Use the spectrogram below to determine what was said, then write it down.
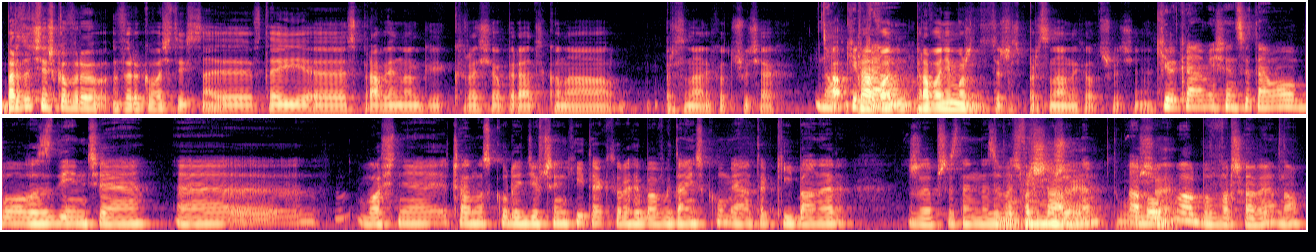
bardzo ciężko wyro- wyrokować w tej, w tej e, sprawie, no, która się opiera tylko na personalnych odczuciach. No, A kilka- prawo, prawo nie może dotyczyć personalnych odczuć, nie? Kilka miesięcy temu było zdjęcie e, właśnie czarnoskórej dziewczynki, tak, która chyba w Gdańsku miała taki baner, że przestań nazywać mnie murzynem. Albo, albo w Warszawie, no.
